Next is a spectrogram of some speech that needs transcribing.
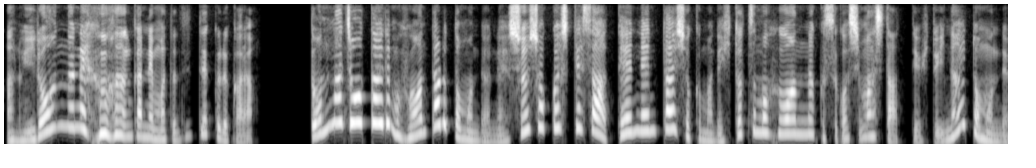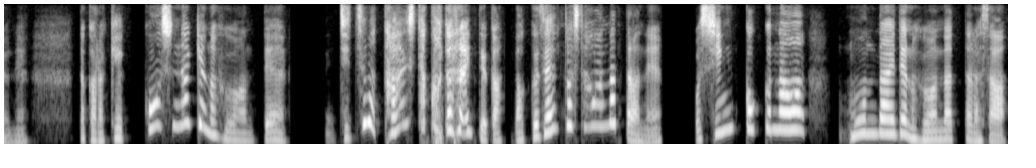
あの、いろんなね、不安がね、また出てくるから。どんな状態でも不安ってあると思うんだよね。就職してさ、定年退職まで一つも不安なく過ごしましたっていう人いないと思うんだよね。だから結婚しなきゃの不安って実は大したことないっていうか漠然とした不安だったらね深刻な問題での不安だったらさ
